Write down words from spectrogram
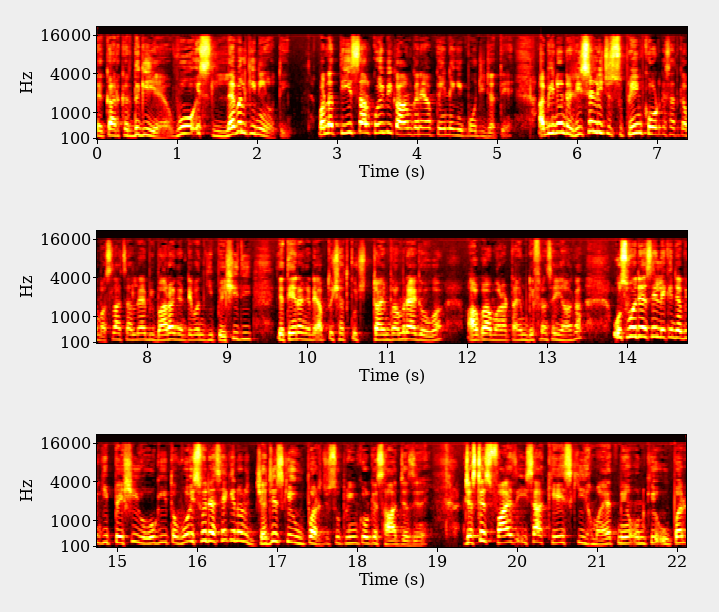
कारकर्दगी है, वो इस लेवल की नहीं होती। वरना तीस साल कोई भी काम करें, आप कहीं ना कहीं पहुँच ही जाते हैं। अभी इन्होंने रिसेंटली जो सुप्रीम कोर्ट के साथ का मसला चल रहा है, अभी बारह घंटे बंद की पेशी थी या तेरह घंटे, अब तो शायद कुछ टाइम कम रह गया होगा। आपका हमारा टाइम डिफरेंस है यहाँ का। उस वजह से, लेकिन जब इनकी पेशी होगी तो वो इस वजह से कि इन्होंने जजेस के ऊपर, जो सुप्रीम कोर्ट के सात जजेस हैं जस्टिस फायज ईसा केस की हमायत में उनके ऊपर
